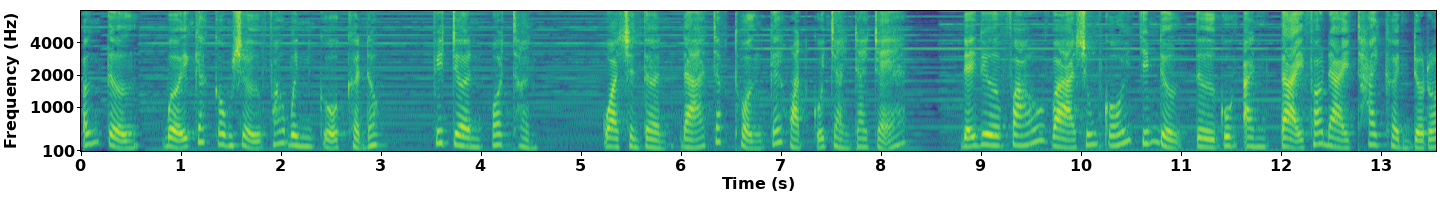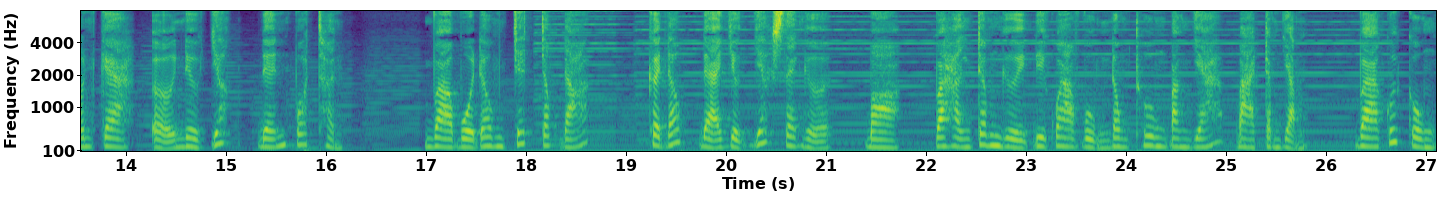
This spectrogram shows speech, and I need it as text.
Ấn tượng bởi các công sự pháo binh của Knox phía trên Boston, Washington đã chấp thuận kế hoạch của chàng trai trẻ để đưa pháo và súng cối chiếm được từ quân Anh tại pháo đài Ticonderoga ở New York đến Boston. Vào mùa đông chết chóc đó, Knox đã dẫn dắt xe ngựa, bò và hàng trăm người đi qua vùng nông thôn băng giá 300 dặm và cuối cùng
